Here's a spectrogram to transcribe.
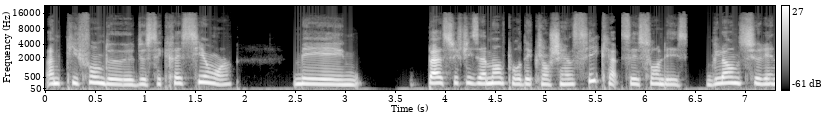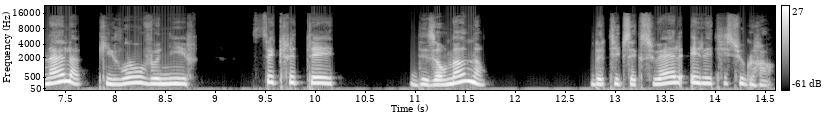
un petit fond de, sécrétion, hein. mais pas suffisamment pour déclencher un cycle. Ce sont les glandes surrénales qui vont venir sécréter des hormones de type sexuel et les tissus gras.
